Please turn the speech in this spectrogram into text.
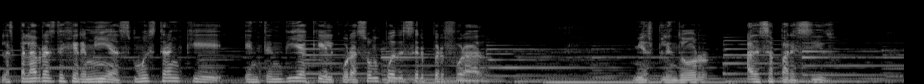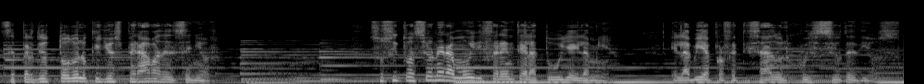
Las palabras de Jeremías muestran que entendía que el corazón puede ser perforado. Mi esplendor ha desaparecido. Se perdió todo lo que yo esperaba del Señor. Su situación era muy diferente a la tuya y la mía. Él había profetizado el juicio de Dios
